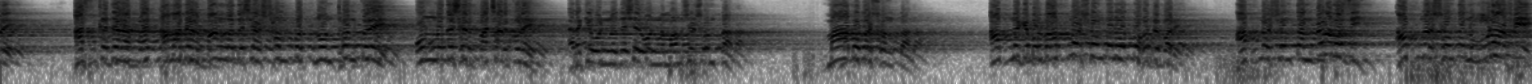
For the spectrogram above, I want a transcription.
করে আজকে যারা আমাদের বাংলাদেশের সম্পদ লুণ্ঠন করে, অন্য দেশের পাচার করে, এরা কি অন্য দেশের অন্য মানুষের সন্তান? মা বাবার সন্তান। আপনাকে বলব, আপনার সন্তান অন্য হতে পারে। আপনার সন্তান বেনামাজি। আপনার সন্তান মুনাফিক,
